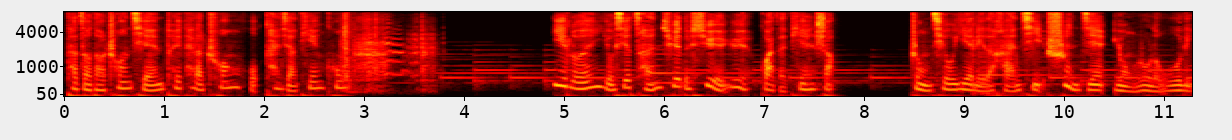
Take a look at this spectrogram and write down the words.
他走到窗前，推开了窗户，看向天空。一轮有些残缺的血月挂在天上，仲秋夜里的寒气瞬间涌入了屋里。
